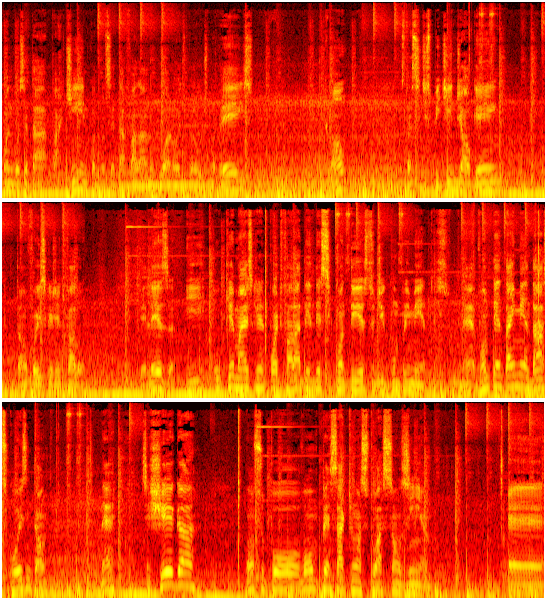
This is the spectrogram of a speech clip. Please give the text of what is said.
quando você tá partindo, quando você tá falando boa noite pela última vez. Tá bom? Você tá se despedindo de alguém. Então foi isso que a gente falou. Beleza? E o que mais que a gente pode falar dentro desse contexto de cumprimentos? Né? Vamos tentar emendar as coisas então, né? Você chega, vamos supor, vamos pensar aqui uma situaçãozinha. É,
